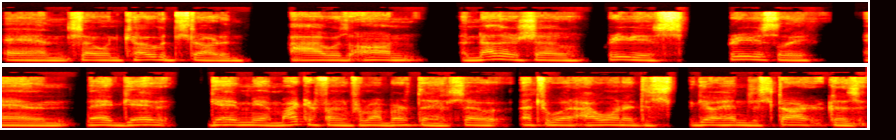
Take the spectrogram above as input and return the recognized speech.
And so when COVID started, I was on another show previous previously, and they had gave gave me a microphone for my birthday. So that's what I wanted to go ahead and just start because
